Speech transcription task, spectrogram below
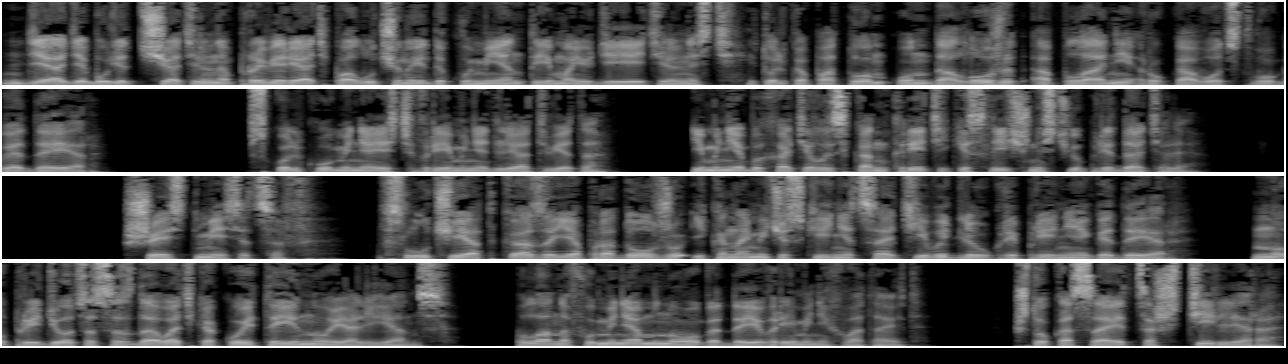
Дядя будет тщательно проверять полученные документы и мою деятельность, и только потом он доложит о плане руководству ГДР. Сколько у меня есть времени для ответа, и мне бы хотелось конкретики с личностью предателя. Шесть месяцев. В случае отказа я продолжу экономические инициативы для укрепления ГДР, но придется создавать какой-то иной альянс. Планов у меня много, да и времени хватает. Что касается Штиллера,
